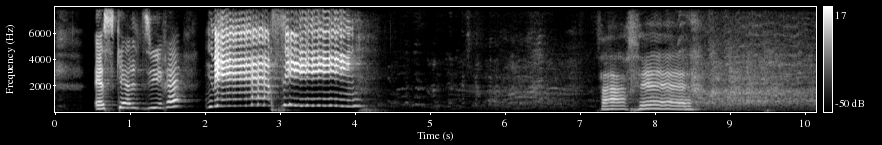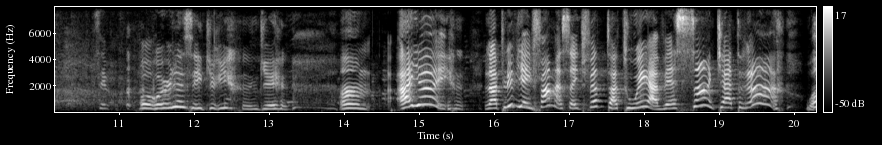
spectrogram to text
est-ce qu'elle dirait merci? Parfait. C'est pour eux, c'est écrit. Hum, aïe, aïe! La plus vieille femme à s'être faite tatouer avait 104 ans! Wow!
